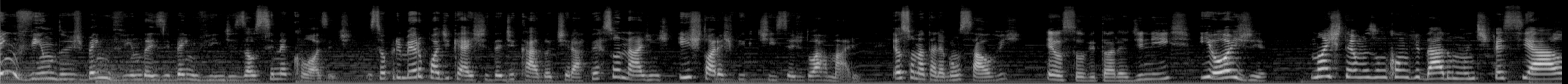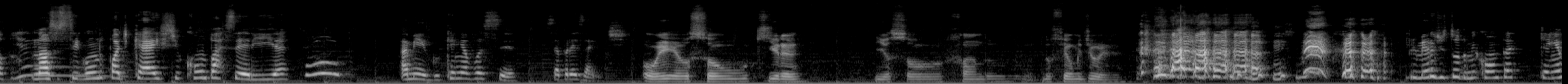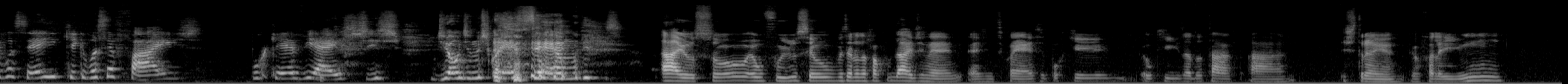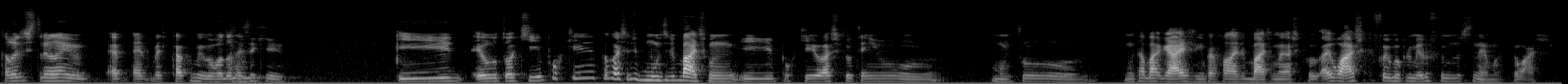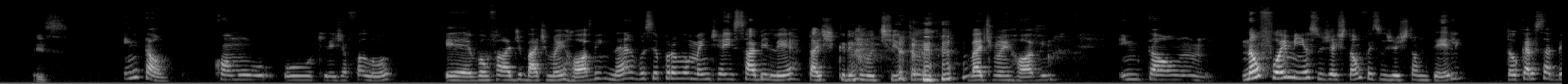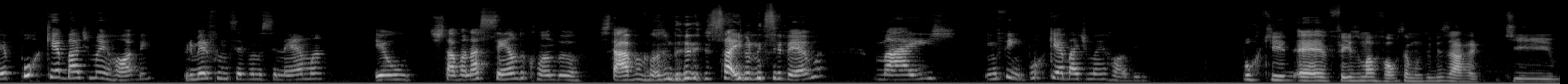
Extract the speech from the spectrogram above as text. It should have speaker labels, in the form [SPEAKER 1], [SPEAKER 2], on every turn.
[SPEAKER 1] Bem-vindos, bem-vindas e bem-vindes ao Cine Closet, o seu primeiro podcast dedicado a tirar personagens e histórias fictícias do armário. Eu sou Natália Gonçalves
[SPEAKER 2] Eu sou Vitória Diniz.
[SPEAKER 1] e hoje nós temos um convidado muito especial, nosso segundo podcast com parceria. Amigo, quem é você? Se apresente.
[SPEAKER 3] Oi, eu sou o Kira e eu sou fã do, do filme de hoje.
[SPEAKER 1] Primeiro de tudo, me conta quem é você e o que, que você faz, por que viestes, de onde nos conhecemos.
[SPEAKER 3] Ah, eu sou. Eu fui o seu veterano da faculdade, né? A gente se conhece porque eu quis adotar a estranha. Eu falei, hum, calor estranho, é, é- vai ficar comigo, eu vou adotar isso aqui. E eu tô aqui porque eu gosto de, muito de Batman e porque eu acho que eu tenho muito. muita bagagem pra falar de Batman. Eu acho, que foi, eu acho que foi o meu primeiro filme no cinema. Eu acho. Esse.
[SPEAKER 1] Então, como o Kira já falou, é, vamos falar de Batman e Robin, né? Você provavelmente aí sabe ler, tá escrito no título, Batman e Robin. Então, não foi minha sugestão, foi sugestão dele. Então eu quero saber por que Batman e Robin. Primeiro filme que você viu no cinema, eu estava nascendo quando,
[SPEAKER 2] Estávamos.
[SPEAKER 1] quando saiu no cinema. Mas, enfim, por que Batman e Robin?
[SPEAKER 3] Porque é, fez uma volta muito bizarra, que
